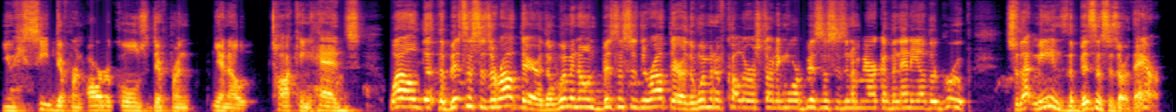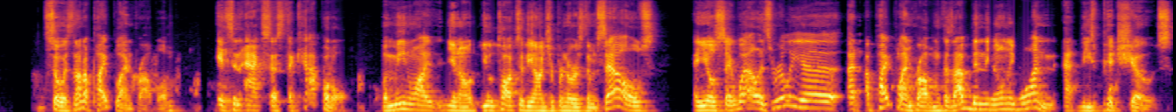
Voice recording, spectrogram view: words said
you see different articles, different, you know, talking heads. Well, the, the businesses are out there. The women owned businesses are out there. The women of color are starting more businesses in America than any other group. So that means the businesses are there. So it's not a pipeline problem, it's an access to capital. But meanwhile, you know, you'll talk to the entrepreneurs themselves and you'll say, well, it's really a, a, a pipeline problem because I've been the only one at these pitch shows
